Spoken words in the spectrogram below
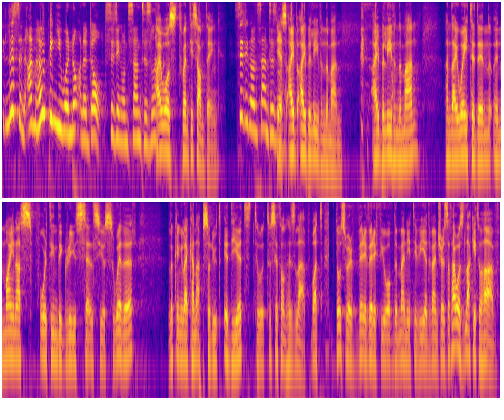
listen? I'm hoping you were not an adult sitting on Santa's lap. I was 20 something. sitting on Santa's Yes, lap. I, I believe in the man. I believe in the man. And I waited in, in minus 14 degrees Celsius weather, looking like an absolute idiot to, to sit on his lap. But those were very, very few of the many TV adventures that I was lucky to have.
